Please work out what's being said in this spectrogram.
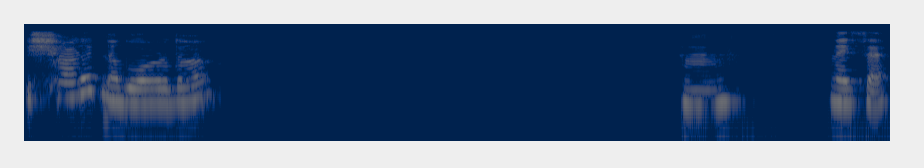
işaret ne bu arada? Neyse.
